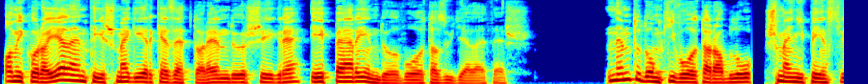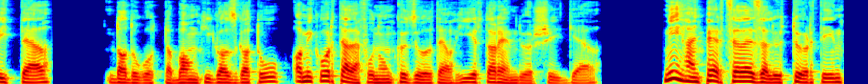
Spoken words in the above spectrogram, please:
Amikor a jelentés megérkezett a rendőrségre, éppen Réndől volt az ügyeletes. Nem tudom, ki volt a rabló, s mennyi pénzt vitt el, dadogott a bankigazgató, amikor telefonon közölte a hírt a rendőrséggel. Néhány perccel ezelőtt történt,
